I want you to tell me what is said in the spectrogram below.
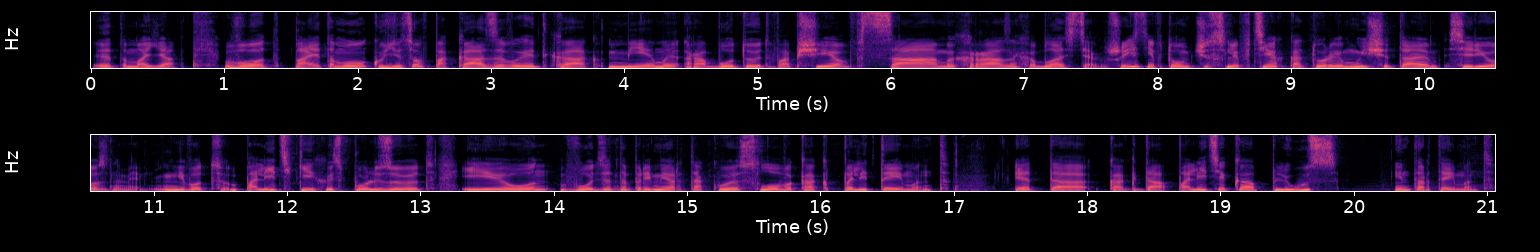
это моя. Вот, поэтому Кузнецов показывает, как мемы работают вообще в самых разных областях жизни, в том числе в тех, которые мы считаем серьезными. И вот политики их используют, и он вводит, например, такое слово, как политеймент. Это когда политика плюс entertainment,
